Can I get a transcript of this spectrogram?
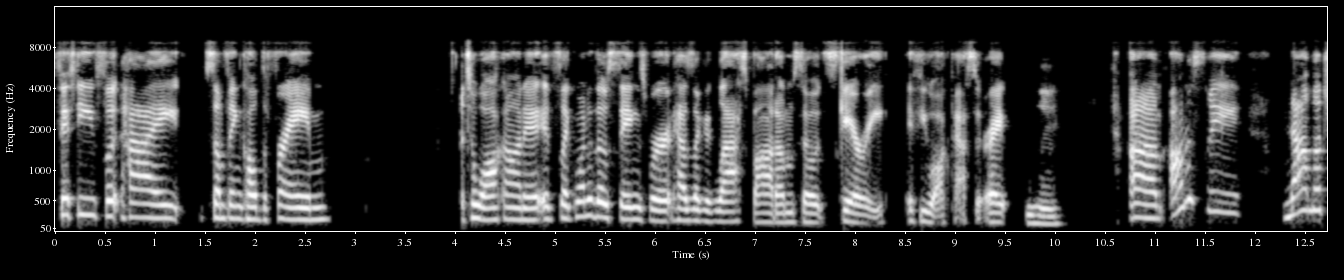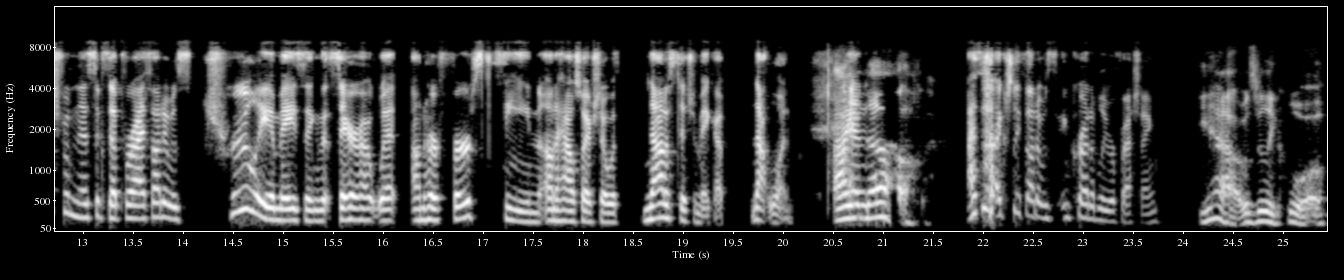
50 foot high something called the frame to walk on it. It's like one of those things where it has like a glass bottom, so it's scary if you walk past it, right? Mhm. Um, honestly, not much from this except for I thought it was truly amazing that Sarah went on her first scene on a housewife show with not a stitch of makeup, not one. I And- know. I thought actually thought it was incredibly refreshing, Yeah, it was really cool.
